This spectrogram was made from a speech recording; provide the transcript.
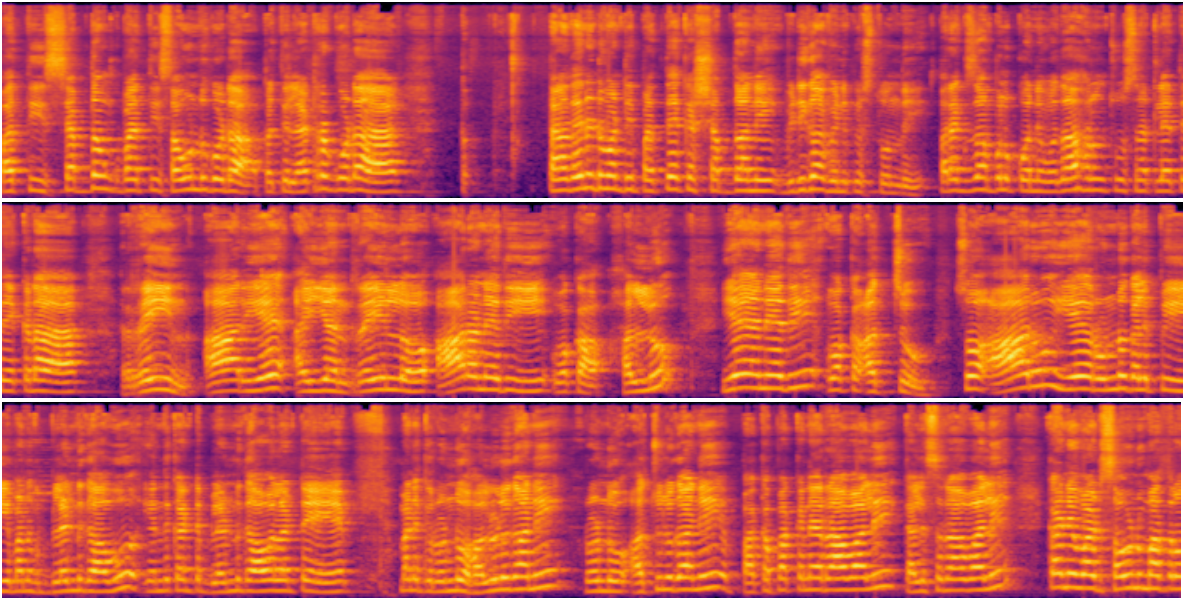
ప్రతి శబ్దం ప్రతి సౌండ్ కూడా ప్రతి లెటర్ కూడా తనదైనటువంటి ప్రత్యేక శబ్దాన్ని విడిగా వినిపిస్తుంది. ఫర్ ఎగ్జాంపుల్ కొన్ని ఉదాహరణలు చూసినట్లయితే ఇక్కడ రెయిన్ ఆర్ఏఐఎన్ రెయిన్లో ఆర్ అనేది ఒక హల్లు ఏ అనేది ఒక అచ్చు. సో ఆరు ఏ రెండు కలిపి మనకు బ్లెండ్ కావు. ఎందుకంటే బ్లెండ్ కావాలంటే మనకి రెండు హల్లులు కానీ రెండు అచ్చులు కానీ పక్క పక్కనే రావాలి కలిసి రావాలి. కానీ వాటి సౌండ్ మాత్రం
